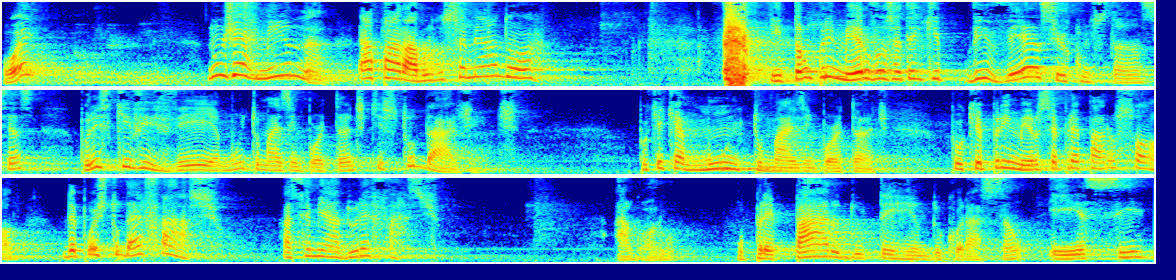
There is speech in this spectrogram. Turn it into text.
Oi? Não germina. É a parábola do semeador. Então, primeiro você tem que viver as circunstâncias. Por isso que viver é muito mais importante que estudar, gente. Por que, que é muito mais importante? Porque primeiro você prepara o solo. Depois estudar é fácil. A semeadura é fácil. Agora, o, o preparo do terreno do coração, esse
